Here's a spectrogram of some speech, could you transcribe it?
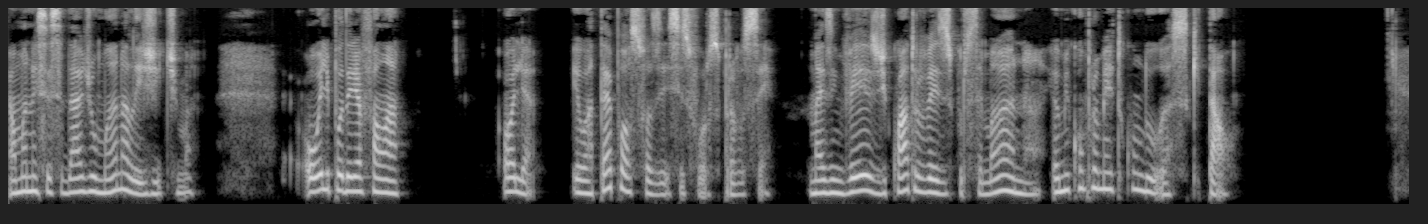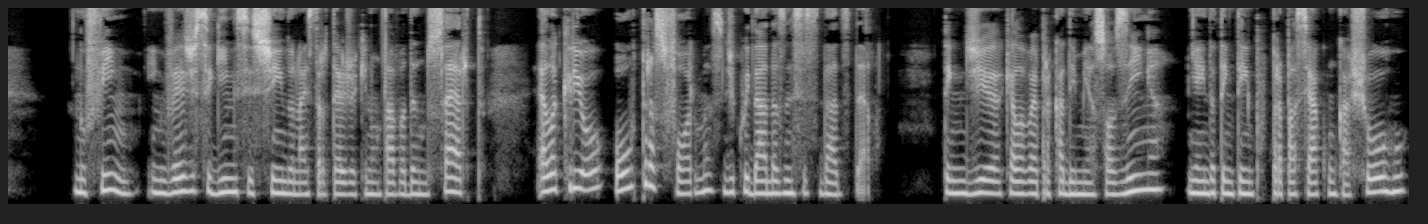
É uma necessidade humana legítima. Ou ele poderia falar: Olha, eu até posso fazer esse esforço para você, mas em vez de quatro vezes por semana, eu me comprometo com duas, que tal? No fim, em vez de seguir insistindo na estratégia que não estava dando certo, ela criou outras formas de cuidar das necessidades dela. Tem dia que ela vai para academia sozinha e ainda tem tempo para passear com o cachorro,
